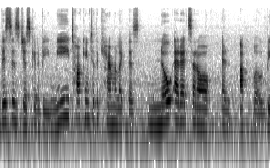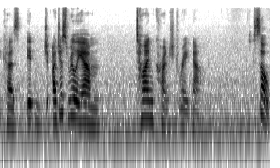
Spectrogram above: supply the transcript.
this is just gonna be me talking to the camera like this, no edits at all, and upload because it, I just really am time crunched right now. So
